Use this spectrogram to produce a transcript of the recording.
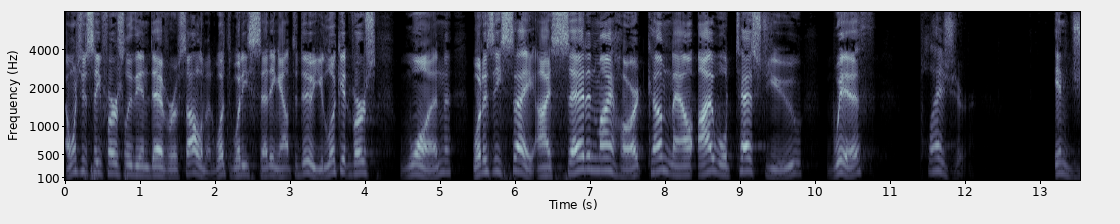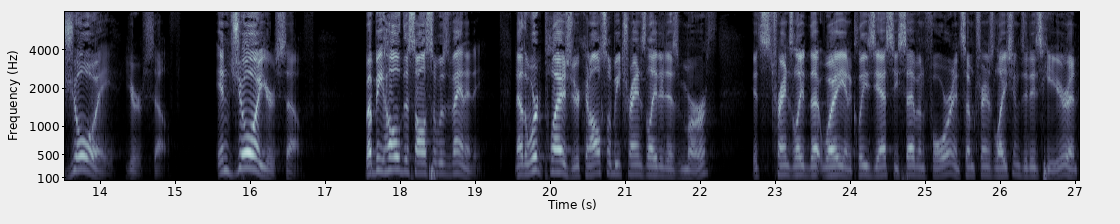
I want you to see, firstly, the endeavor of Solomon, what, what he's setting out to do. You look at verse 1. What does he say? I said in my heart, Come now, I will test you with pleasure. Enjoy yourself. Enjoy yourself. But behold, this also was vanity. Now, the word pleasure can also be translated as mirth. It's translated that way in Ecclesiastes 7 4. In some translations, it is here. And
